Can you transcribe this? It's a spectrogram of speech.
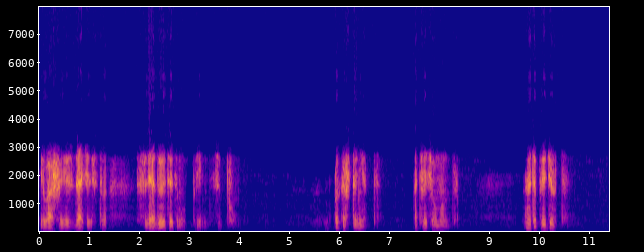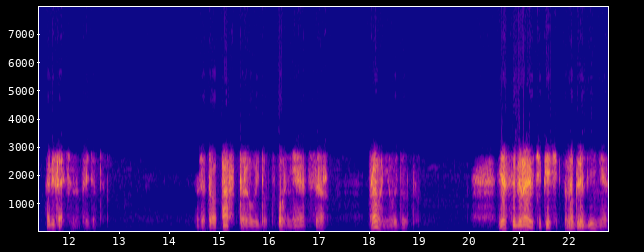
И ваше издательство следует этому принципу. Пока что нет, ответил Монт. Но это придет. Обязательно придет. Зато авторы уйдут. О, нет, сэр. Право не уйдут. Я собираю теперь наблюдения,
